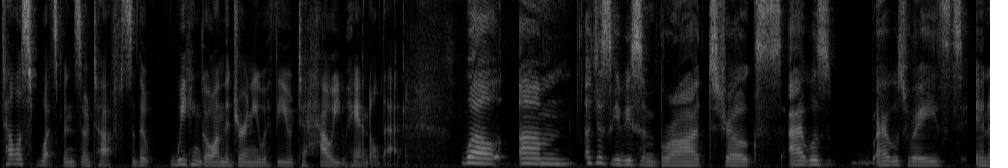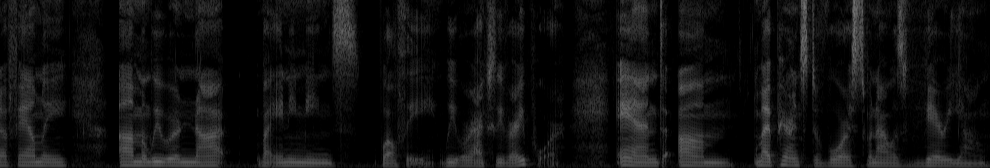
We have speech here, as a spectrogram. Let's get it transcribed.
Tell us what's been so tough so that we can go on the journey with you to how you handle that. Well, um, I'll just give you some broad strokes. I was I was raised in a family, um, and we were not by any means wealthy. We were actually very poor, and um, my parents divorced when I was very young.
